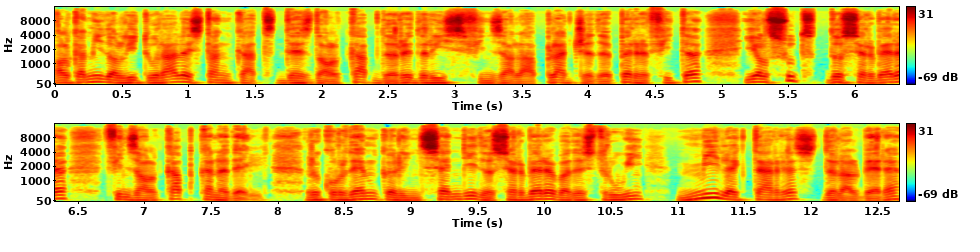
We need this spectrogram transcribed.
El camí del litoral és tancat des del cap de Redris fins a la platja de Perrefita i al sud de Cervera fins al cap Canadell. Recordem que l'incendi de Cervera va destruir 1.000 hectàrees de l'Albera.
